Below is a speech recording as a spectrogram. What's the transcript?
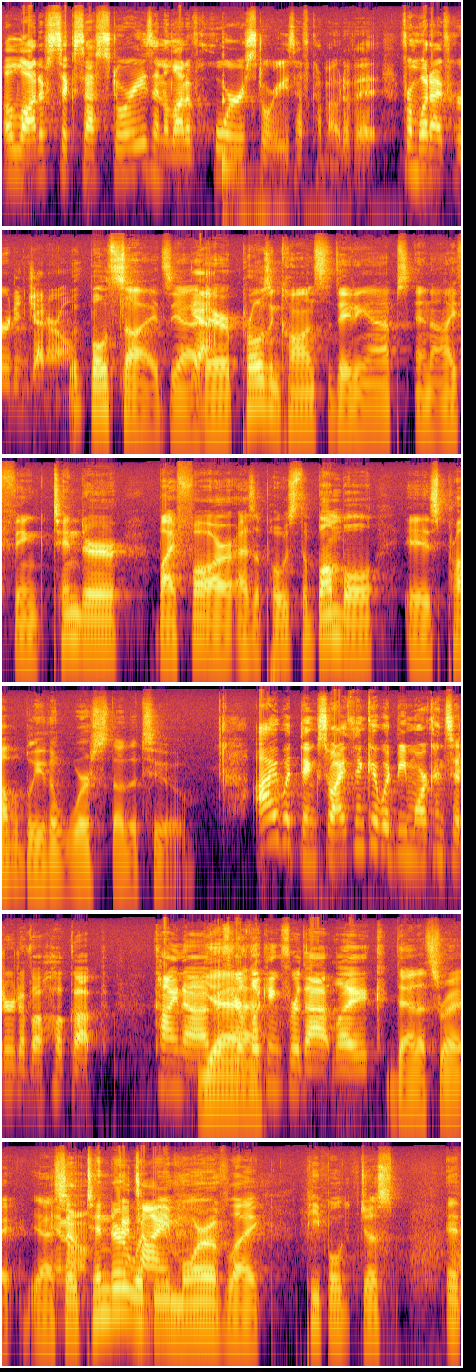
a lot of success stories and a lot of horror stories have come out of it from what I've heard in general. With both sides, yeah. Yeah. There are pros and cons to dating apps, and I think Tinder, by far, as opposed to Bumble, is probably the worst of the two. I would think so. I think it would be more considered of a hookup kind of yeah. if you're looking for that like Yeah, that's right. Yeah, so know, Tinder would be more of like people just it.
